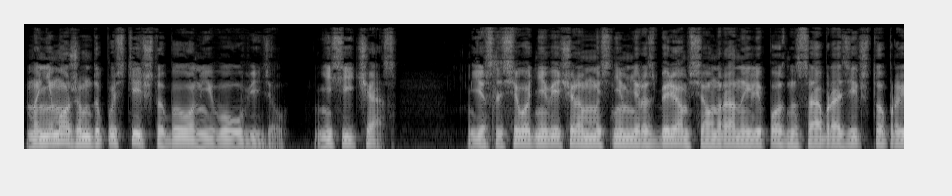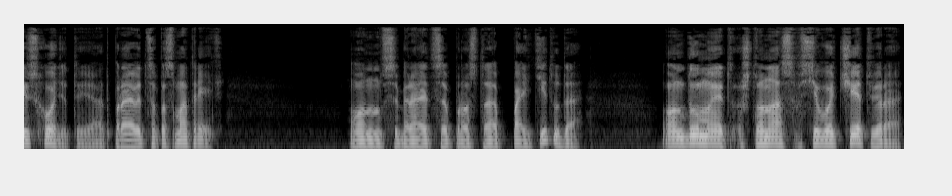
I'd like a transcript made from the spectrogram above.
Мы не можем допустить, чтобы он его увидел. Не сейчас. Если сегодня вечером мы с ним не разберемся, он рано или поздно сообразит, что происходит, и отправится посмотреть». Он собирается просто пойти туда? Он думает, что нас всего четверо,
